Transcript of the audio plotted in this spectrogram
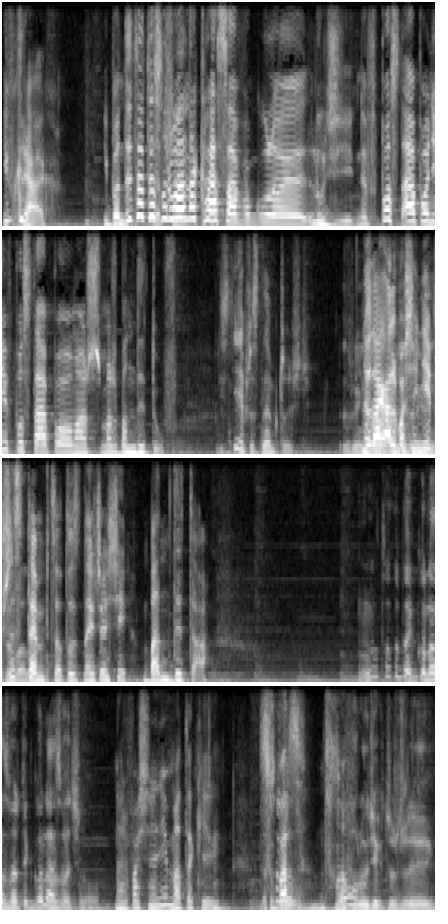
i w grach. I bandyta to jest znaczy... normalna klasa w ogóle ludzi. W post-apo, nie w post-apo masz, masz bandytów. Istnieje przestępczość. No tak, ale właśnie nie przestępca, to jest najczęściej bandyta. No to tak go nazwać, tak go nazwać, no. No ale właśnie nie ma takiej... No są, bardzo, no. są ludzie, którzy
